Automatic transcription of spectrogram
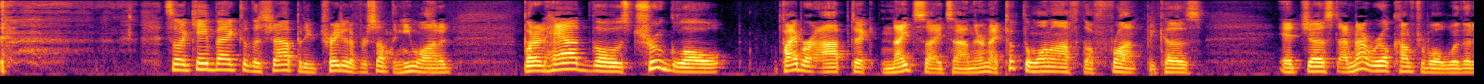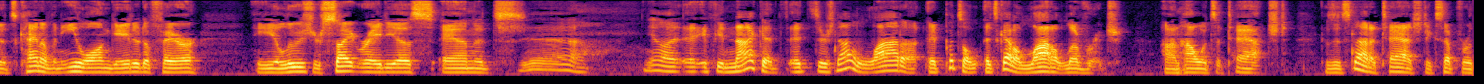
so I came back to the shop and he traded it for something he wanted. But it had those TruGlo fiber optic night sights on there. And I took the one off the front because it just, I'm not real comfortable with it. It's kind of an elongated affair. You lose your sight radius and it's, yeah, you know, if you knock it, it there's not a lot of it puts a it's got a lot of leverage on how it's attached because it's not attached except for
